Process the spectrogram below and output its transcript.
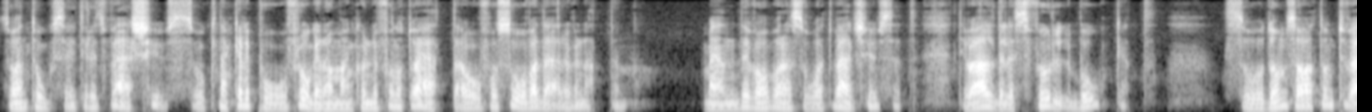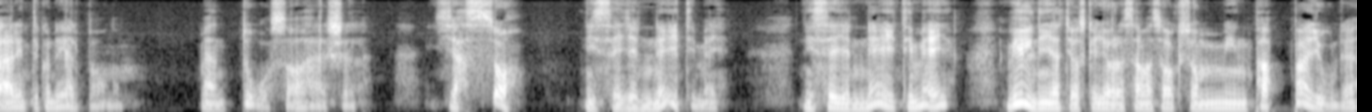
Så han tog sig till ett värdshus och knackade på och frågade om han kunde få något att äta och få sova där över natten. Men det var bara så att värdshuset, det var alldeles fullbokat. Så de sa att de tyvärr inte kunde hjälpa honom. Men då sa Herschel, Jaså, ni säger nej till mig? Ni säger nej till mig? Vill ni att jag ska göra samma sak som min pappa gjorde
